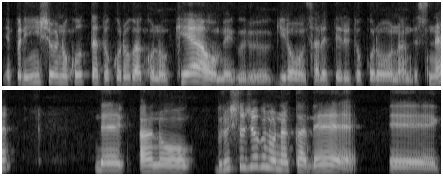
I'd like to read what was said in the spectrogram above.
やっぱり印象に残ったところがこのケアをめぐる議論をされているところなんですね。であのブルシットジョブの中で、えー、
